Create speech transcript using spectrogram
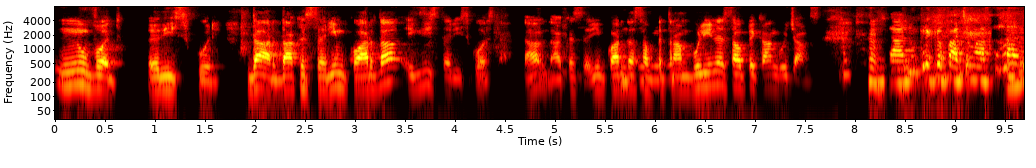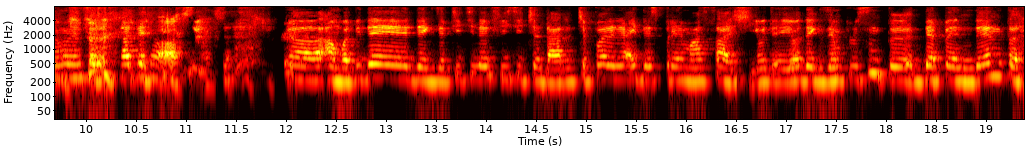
nu văd riscuri. Dar dacă sărim coarda, există riscul ăsta. Da? Dacă sărim coarda sau pe trambulină sau pe kangoo jumps. Da, nu cred că facem asta în da, Am vorbit de, de exercițiile fizice, dar ce părere ai despre masaj? Uite, eu, de exemplu, sunt dependentă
